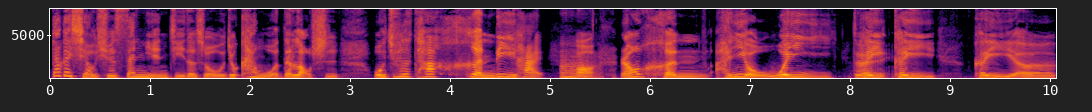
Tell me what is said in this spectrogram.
大概小学三年级的时候，我就看我的老师，我觉得他很厉害啊，然后很很有威仪，可以可以。可以呃，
